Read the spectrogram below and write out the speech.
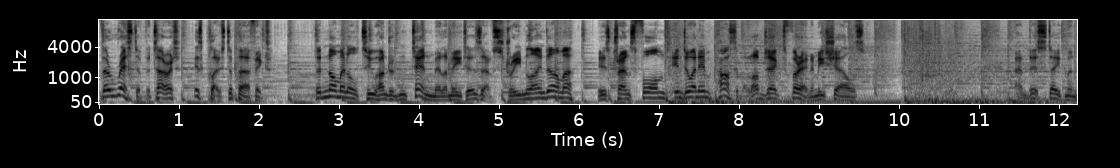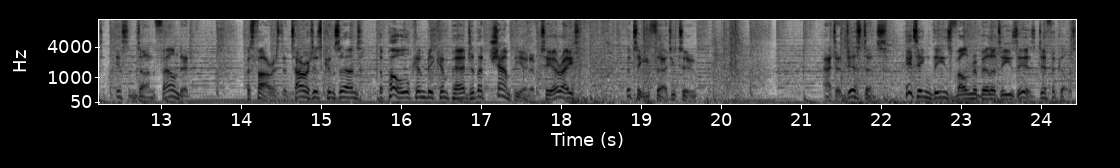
The rest of the turret is close to perfect, the nominal 210mm of streamlined armour is transformed into an impassable object for enemy shells. And this statement isn't unfounded. As far as the turret is concerned, the pole can be compared to the champion of Tier 8, the T-32. At a distance, hitting these vulnerabilities is difficult.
